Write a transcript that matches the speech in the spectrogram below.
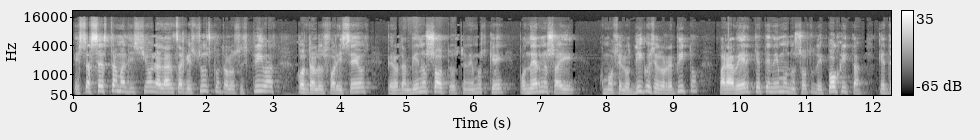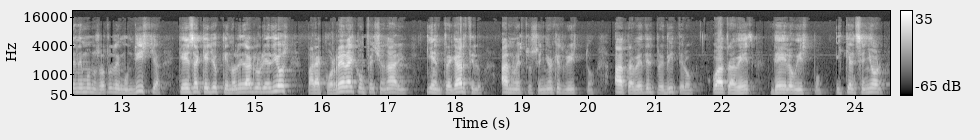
esta sexta maldición la lanza Jesús contra los escribas, contra los fariseos, pero también nosotros tenemos que ponernos ahí, como se lo digo y se lo repito, para ver qué tenemos nosotros de hipócrita, qué tenemos nosotros de inmundicia, qué es aquello que no le da gloria a Dios, para correr al confesionario y entregárselo a nuestro Señor Jesucristo a través del presbítero o a través del obispo. Y que el Señor,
